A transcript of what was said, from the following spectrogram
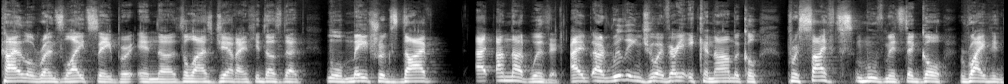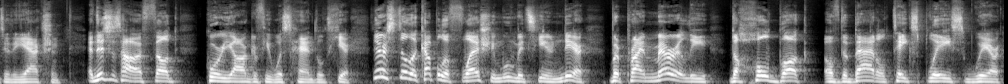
Kylo Ren's lightsaber in uh, The Last Jedi, and he does that little matrix dive. I, am not with it. I, I really enjoy very economical, precise movements that go right into the action. And this is how I felt choreography was handled here. There are still a couple of flashy movements here and there, but primarily the whole bulk of the battle takes place where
